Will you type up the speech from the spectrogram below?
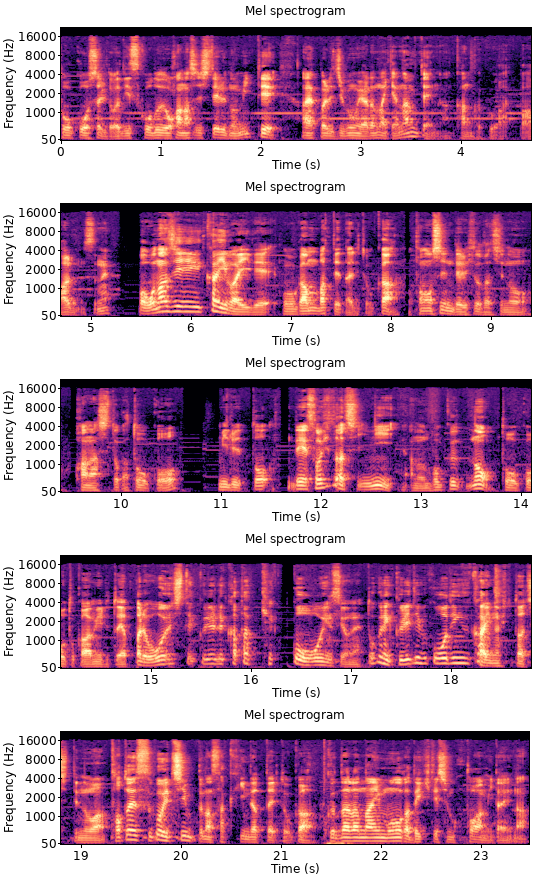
投稿したりとか、ディスコードでお話ししてるのを見て、あ、やっぱり自分もやらなきゃな、みたいな感覚はやっぱあるんですね。同じ界隈でこう頑張ってたりとか、楽しんでる人たちの話とか投稿を見ると、で、そういう人たちに、あの、僕の投稿とかを見ると、やっぱり応援してくれる方結構多いんですよね。特にクリエイティブコーディング界の人たちっていうのは、たとえすごい陳腐な作品だったりとか、くだらないものができてしまったわ、みたいな、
